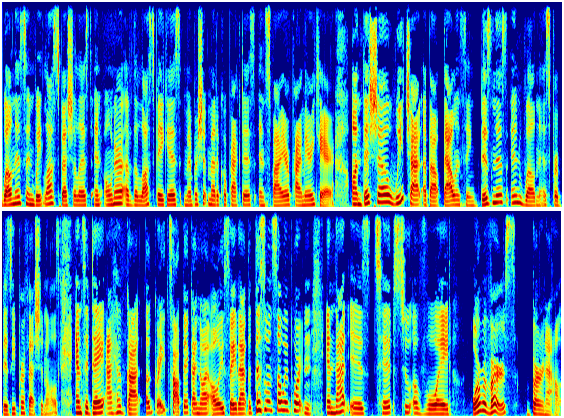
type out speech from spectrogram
wellness and weight loss specialist, and owner of the Las Vegas membership medical practice, Inspire Primary Care. On this show, we chat about balancing business and wellness for busy professionals. And today I have got a great topic. I know I always say that, but this one's so important, and that is tips to avoid or reverse burnout.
